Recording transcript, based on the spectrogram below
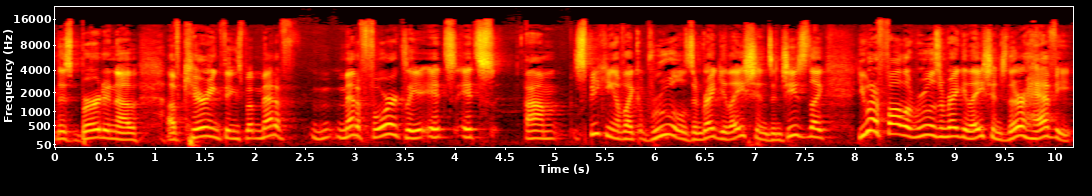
this burden of, of carrying things, but metaf- metaphorically, it's, it's um, speaking of like rules and regulations. And Jesus like, you want to follow rules and regulations, they're heavy.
